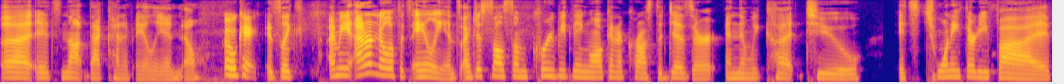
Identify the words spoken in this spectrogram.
Uh, it's not that kind of alien. No, Okay. it's like I mean I don't know if it's aliens. I just saw some creepy thing walking across the desert, and then we cut to it's 2035,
